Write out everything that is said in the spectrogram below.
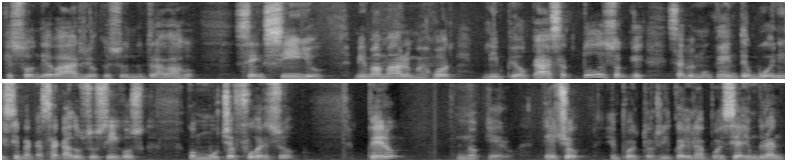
que son de barrio, que son de un trabajo sencillo, mi mamá a lo mejor limpió casa, todo eso que sabemos que hay gente buenísima que ha sacado sus hijos con mucho esfuerzo, pero no quiero. De hecho, en Puerto Rico hay una poesía, hay un gran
